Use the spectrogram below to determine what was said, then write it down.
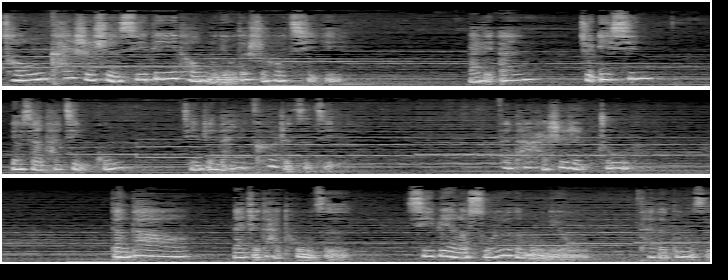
从开始吮吸第一头母牛的时候起，百里安就一心要向他进攻，简直难以克制自己。但他还是忍住了。等到那只大兔子吸遍了所有的母牛，它的肚子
